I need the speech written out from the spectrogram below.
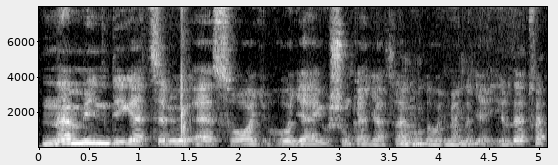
Nem mindig egyszerű ez, hogy, hogy eljussunk egyáltalán oda, hogy meg legyen hirdetve,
